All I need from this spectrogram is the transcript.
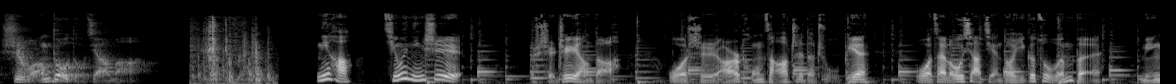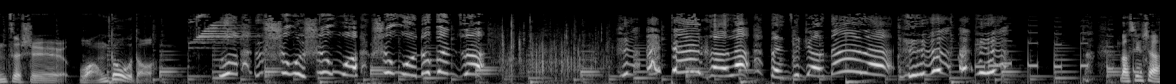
是王豆豆家吗？你好，请问您是？是这样的，我是儿童杂志的主编，我在楼下捡到一个作文本，名字是王豆豆。我是我是我的本子，太好了，本子找到了。老先生，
